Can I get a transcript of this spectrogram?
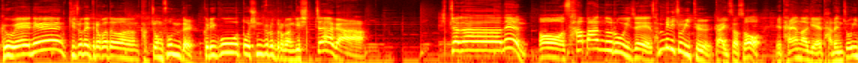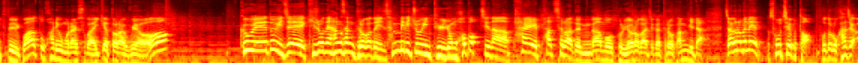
그 외에는 기존에 들어가던 각종 손들 그리고 또 신규로 들어간 게 십자가. 십자가는 어, 사방으로 이제 3mm 조인트가 있어서 다양하게 다른 조인트들과 또 활용을 할 수가 있겠더라고요 그 외에도 이제 기존에 항상 들어가던 이 3mm 조인트용 허벅지나 팔 파츠라든가 뭐 여러 가지가 들어갑니다. 자 그러면은 소체부터 보도록 하죠.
